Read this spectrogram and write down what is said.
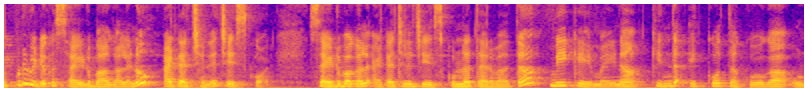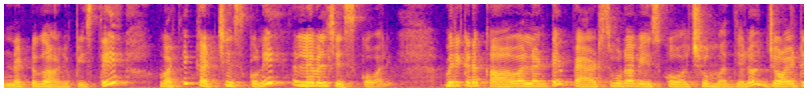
ఇప్పుడు వీటి యొక్క సైడ్ భాగాలను అటాచ్ అనేది చేసుకోవాలి. సైడ్ భాగాలు అటాచ్ అనేది చేసుకున్న తర్వాత మీకు ఏమైనా కింద ఎక్కువ తక్కువగా ఉన్నట్టుగా అనిపిస్తే వాటిని కట్ చేసుకొని లెవెల్ చేసుకోవాలి. మీరు ఇక్కడ కావాలంటే ప్యాడ్స్ కూడా వేసుకోవచ్చు మధ్యలో. జాయింట్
